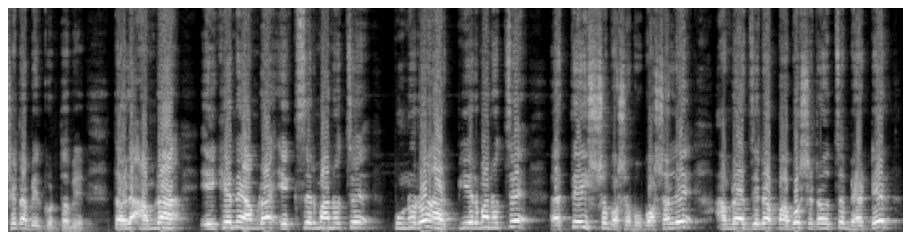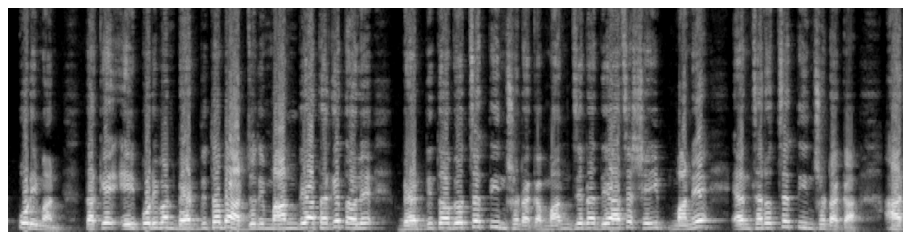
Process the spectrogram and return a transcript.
সেটা বের করতে হবে। তাহলে আমরা এইখানে আমরা এক্সের মান হচ্ছে পনেরো আর পি এর মান হচ্ছে তেইশশো বসাবো। বসালে আমরা যেটা পাবো সেটা হচ্ছে ভ্যাটের পরিমাণ। তাকে এই পরিমাণ ভ্যাট দিতে হবে, আর যদি মান দেয়া থাকে তাহলে ভ্যাট দিতে হবে হচ্ছে তিনশো টাকা। মান যেটা দেয়া আছে সেই মানে অ্যান্সার হচ্ছে তিনশো টাকা। আর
